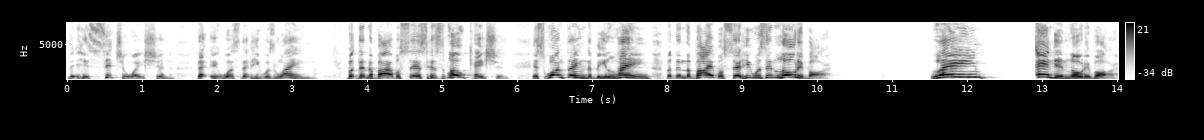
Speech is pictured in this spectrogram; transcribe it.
his situation that it was that he was lame. But then the Bible says his location. It's one thing to be lame, but then the Bible said he was in Lodebar. Lame and in Lodebar.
